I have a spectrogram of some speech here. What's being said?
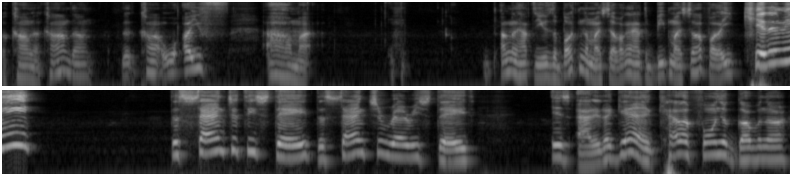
Oh, calm down, calm down. Calm, are you? F- oh my! I'm gonna have to use the button on myself. I'm gonna have to beat myself. Are you kidding me? The sanctity state, the sanctuary state, is at it again. California Governor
